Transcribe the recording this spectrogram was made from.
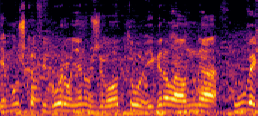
je muška figura u njenom životu igrala ona uvek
